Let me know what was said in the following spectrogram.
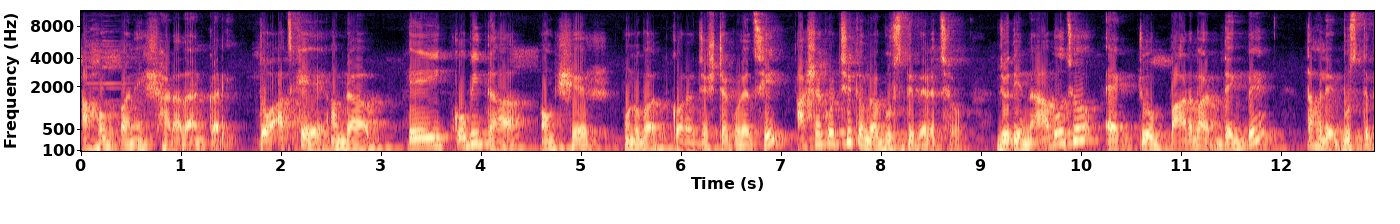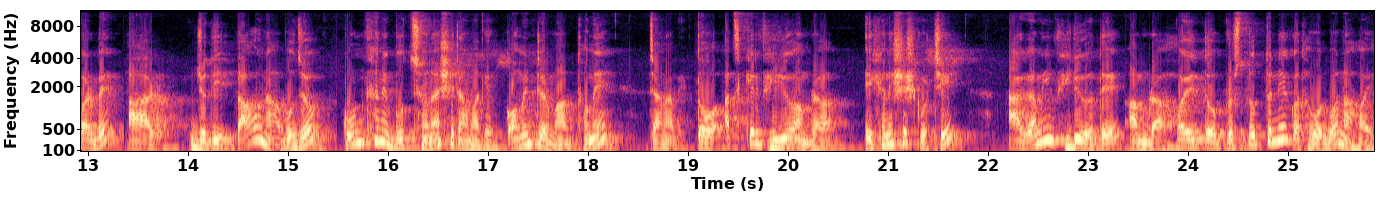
আহ্বানে সাড়াদানকারী তো আজকে আমরা এই কবিতা অংশের অনুবাদ করার চেষ্টা করেছি। আশা করছি তোমরা বুঝতে পেরেছ। যদি না বুঝো, একটু বারবার দেখবে তাহলে বুঝতে পারবে। আর যদি তাও না বুঝো, কোনখানে বুঝছ না সেটা আমাকে কমেন্টের মাধ্যমে জানাবে। তো আজকের ভিডিও আমরা এখানে শেষ করছি। আগামী ভিডিওতে আমরা হয়তো প্রশ্নোত্তর নিয়ে কথা বলব, না হয়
